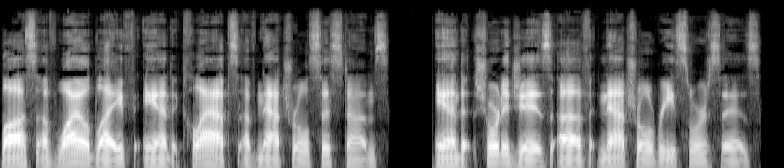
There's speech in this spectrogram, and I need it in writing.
loss of wildlife and collapse of natural systems, and shortages of natural resources.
